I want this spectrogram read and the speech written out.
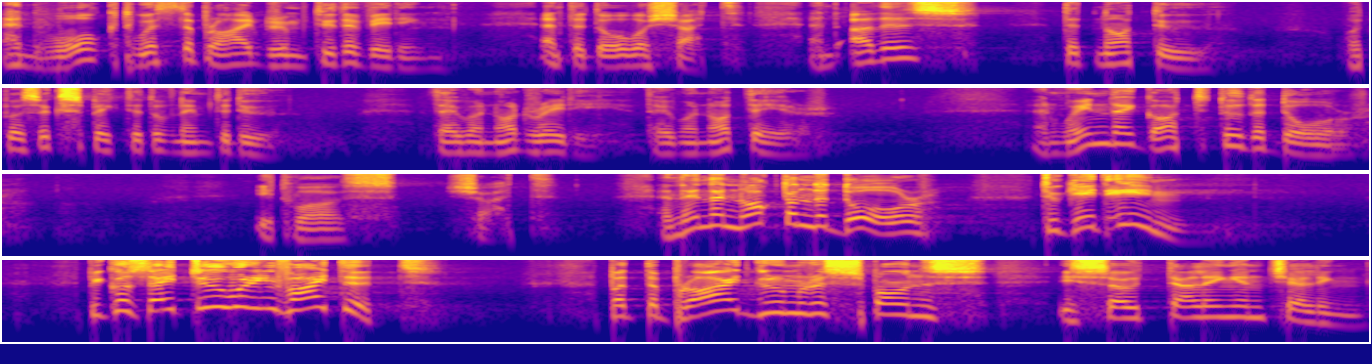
and walked with the bridegroom to the wedding, and the door was shut. And others did not do what was expected of them to do. They were not ready, they were not there. And when they got to the door, it was shut. And then they knocked on the door to get in because they too were invited. But the bridegroom response is so telling and chilling.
